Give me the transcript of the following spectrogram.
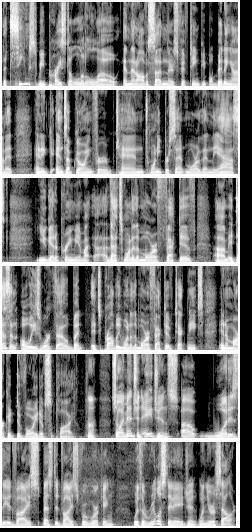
that seems to be priced a little low, and then all of a sudden there's 15 people bidding on it, and it ends up going for 10, 20 percent more than the ask. You get a premium. I, uh, that's one of the more effective. Um, it doesn't always work though, but it's probably one of the more effective techniques in a market devoid of supply. Huh. So I mentioned agents. Uh, what is the advice, best advice for working with a real estate agent when you're a seller?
